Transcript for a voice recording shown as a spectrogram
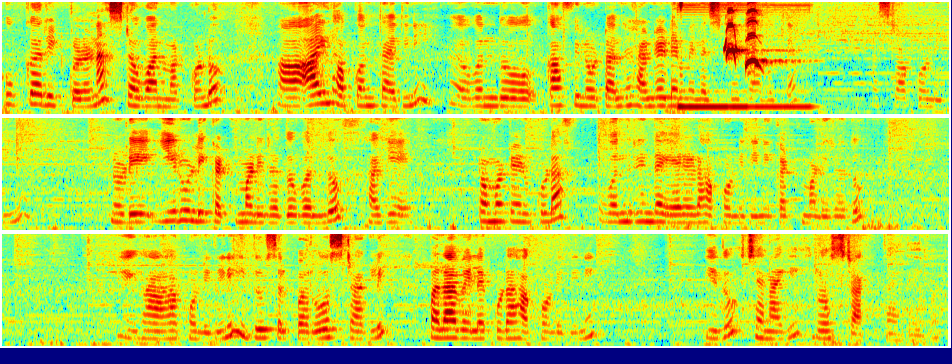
ಕುಕ್ಕರ್ ಇಟ್ಕೊಳ್ಳೋಣ ಸ್ಟವ್ ಆನ್ ಮಾಡಿಕೊಂಡು ಆಯಿಲ್ ಹಾಕ್ಕೊತಾ ಇದ್ದೀನಿ. ಒಂದು ಕಾಫಿ ಲೋಟ ಅಂದರೆ ಹಂಡ್ರೆಡ್ ಎಂ ಎಲ್ ಅಷ್ಟು ಆಗುತ್ತೆ. ಅಷ್ಟು ಹಾಕ್ಕೊಂಡಿದ್ದೀನಿ ನೋಡಿ, ಈರುಳ್ಳಿ ಕಟ್ ಮಾಡಿರೋದು ಒಂದು, ಹಾಗೆ ಟೊಮೊಟೊ ಹಣ್ಣು ಕೂಡ ಒಂದರಿಂದ ಎರಡು ಹಾಕ್ಕೊಂಡಿದ್ದೀನಿ ಕಟ್ ಮಾಡಿರೋದು. ಈಗ ಹಾಕ್ಕೊಂಡಿದ್ದೀನಿ ಇದು ಸ್ವಲ್ಪ ರೋಸ್ಟ್ ಆಗಲಿ, ಪಲಾವ್ ಎಲೆ ಕೂಡ ಹಾಕ್ಕೊಂಡಿದ್ದೀನಿ ಇದು ಚೆನ್ನಾಗಿ ರೋಸ್ಟ್ ಆಗ್ತಾ ಇದೆ ಇವಾಗ.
